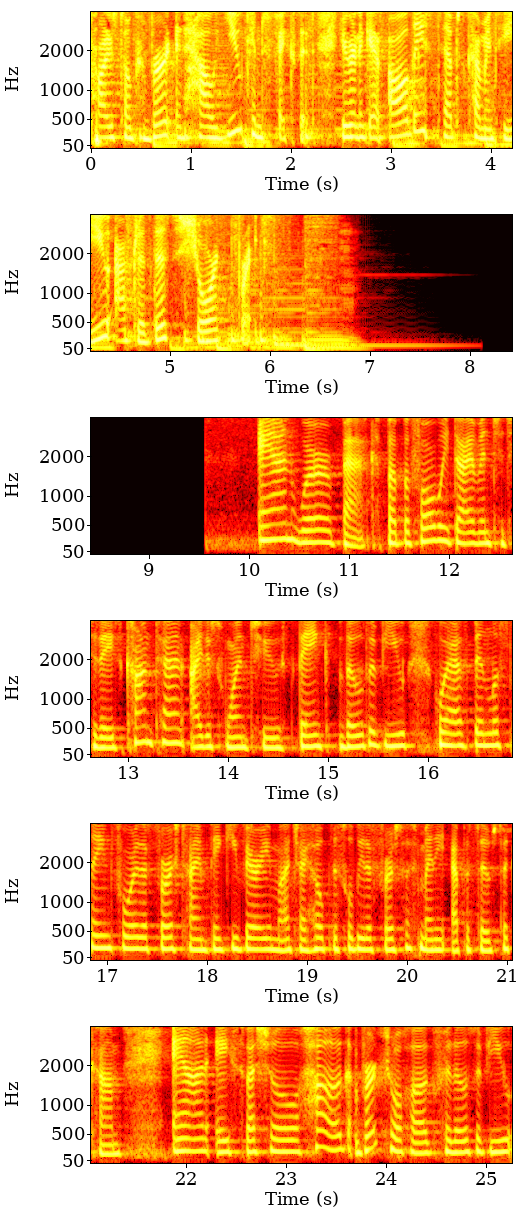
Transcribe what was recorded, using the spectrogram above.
products don't convert and how you can fix it. You're going to get all these tips coming to you after this short break. And we're back. But before we dive into today's content, I just want to thank those of you who have been listening for the first time. Thank you very much. I hope this will be the first of many episodes to come. And a special hug, virtual hug, for those of you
